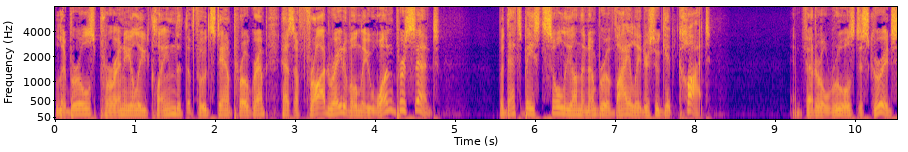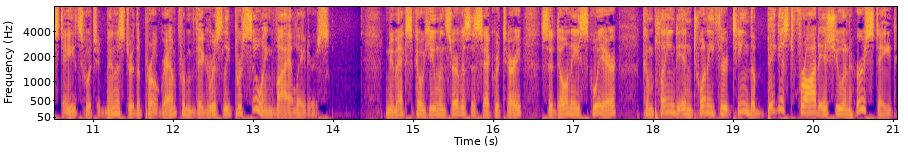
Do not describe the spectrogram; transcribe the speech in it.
Liberals perennially claim that the food stamp program has a fraud rate of only 1%, but that's based solely on the number of violators who get caught. And federal rules discourage states which administer the program from vigorously pursuing violators. New Mexico Human Services Secretary Sidonie Squier complained in 2013 the biggest fraud issue in her state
